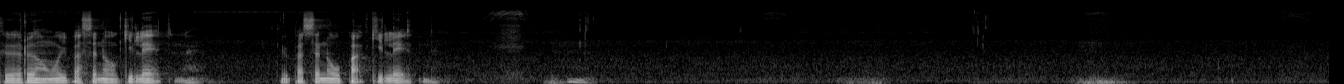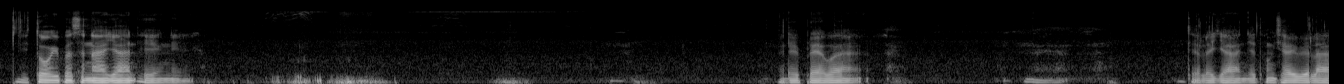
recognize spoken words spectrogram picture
คือเรื่องของวิปัสสนูกิเลส วิปัสสนูปะกิเลสนะ ตัววิปัสสนาญาณเองเนี่ยไม่ได้แปลว่า แต่ละญาณจะต้องใช้เวลา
